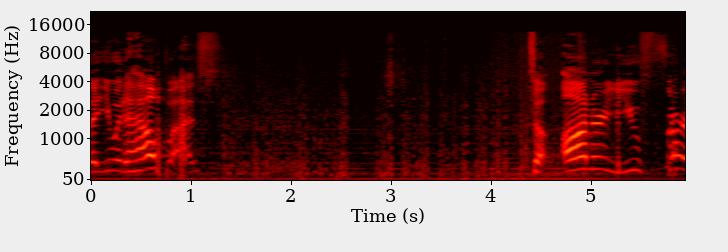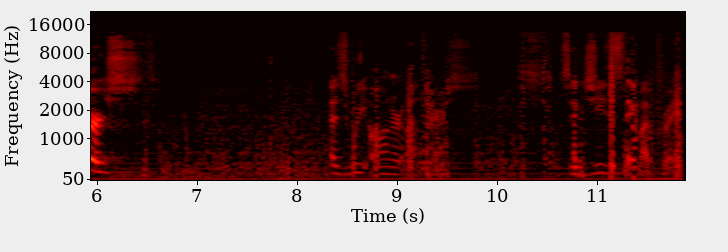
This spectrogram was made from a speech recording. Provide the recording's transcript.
That you would help us to honor you first as we honor others. It's in Jesus' name I pray.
